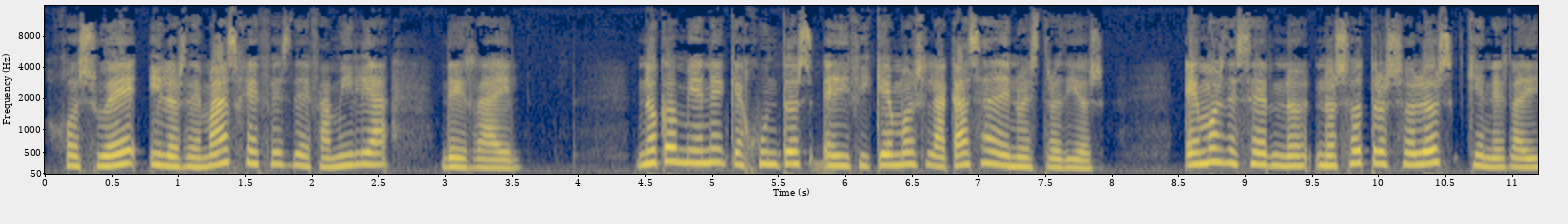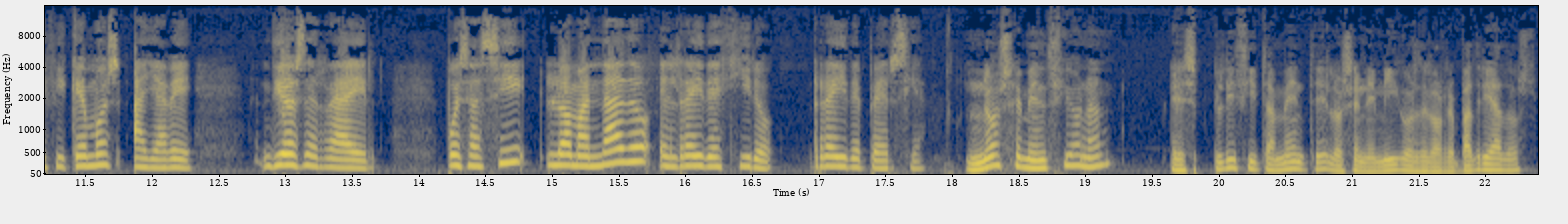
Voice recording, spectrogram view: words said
Josué y los demás jefes de familia de Israel. No conviene que juntos edifiquemos la casa de nuestro Dios. Hemos de ser nosotros solos quienes la edifiquemos a Yahvé, Dios de Israel, pues así lo ha mandado el rey de Giro, rey de Persia. No se mencionan explícitamente los enemigos de los repatriados,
